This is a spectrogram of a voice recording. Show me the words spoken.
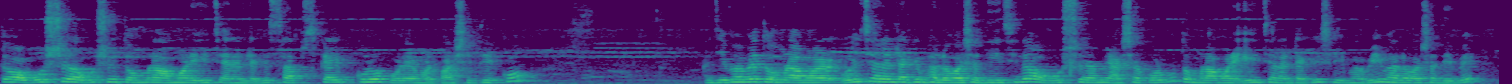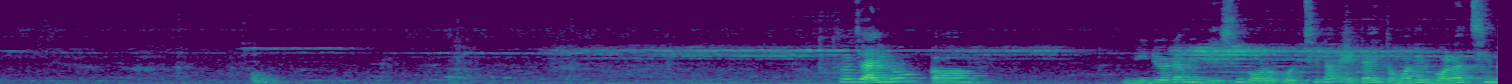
তো অবশ্যই অবশ্যই তোমরা আমার এই চ্যানেলটাকে সাবস্ক্রাইব করো, করে আমার পাশে থেকো। যেভাবে তোমরা আমার ওই চ্যানেলটাকে ভালোবাসা দিয়েছিলে, অবশ্যই আমি আশা করব তোমরা আমার এই চ্যানেলটাকে সেইভাবেই ভালোবাসা দেবে। তো যাই হোক ভিডিওটা আমি বেশি বড় করছি না, এটাই তোমাদের বলার ছিল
